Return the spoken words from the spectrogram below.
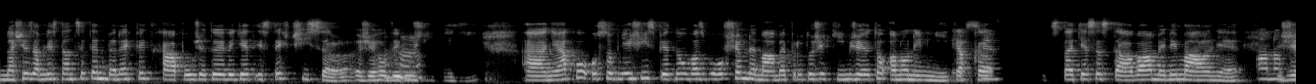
naše zaměstnanci ten benefit chápou, že to je vidět i z těch čísel, že ho uh-huh. využívají. A nějakou osobnější zpětnou vazbu ovšem nemáme, protože tím, že je to anonymní, Jasně. tak v podstatě se stává minimálně, ano. že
